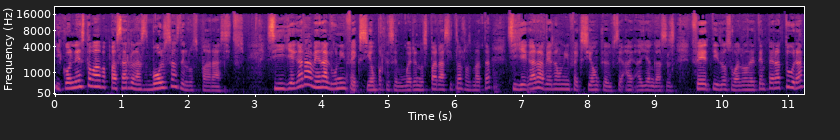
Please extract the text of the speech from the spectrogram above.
Y con esto va a pasar las bolsas de los parásitos. Si llegara a haber alguna infección, porque se mueren los parásitos, los mata, si llegara a haber una infección, que hayan gases fétidos o algo de temperatura,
